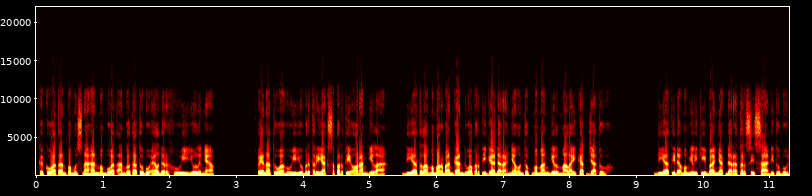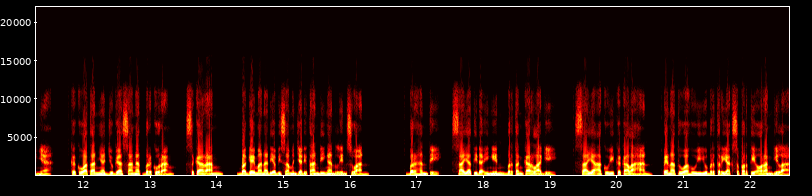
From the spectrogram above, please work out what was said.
Kekuatan pemusnahan membuat anggota tubuh Elder Hui Yu lenyap. Penatua Hui Yu berteriak seperti orang gila. Dia telah mengorbankan dua per tiga darahnya untuk memanggil malaikat jatuh. Dia tidak memiliki banyak darah tersisa di tubuhnya. Kekuatannya juga sangat berkurang. Sekarang, bagaimana dia bisa menjadi tandingan Lin Xuan? Berhenti. Saya tidak ingin bertengkar lagi. Saya akui kekalahan. Penatua Hui Yu berteriak seperti orang gila.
